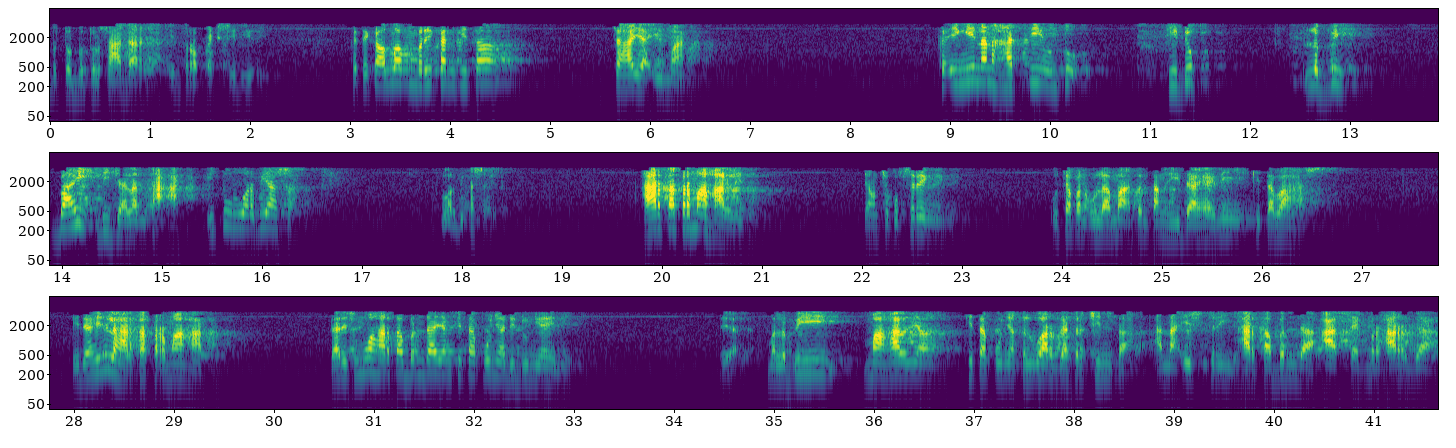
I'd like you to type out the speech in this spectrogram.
betul-betul sadar ya introspeksi diri. Ketika Allah memberikan kita cahaya iman. Keinginan hati untuk hidup lebih baik di jalan taat. Itu luar biasa. Luar biasa itu. Harta termahal itu. Yang cukup sering ucapan ulama tentang hidayah ini kita bahas. Hidayah inilah harta termahal. Dari semua harta benda yang kita punya di dunia ini. Ya, melebihi mahalnya kita punya keluarga tercinta, anak istri, harta benda, aset berharga,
